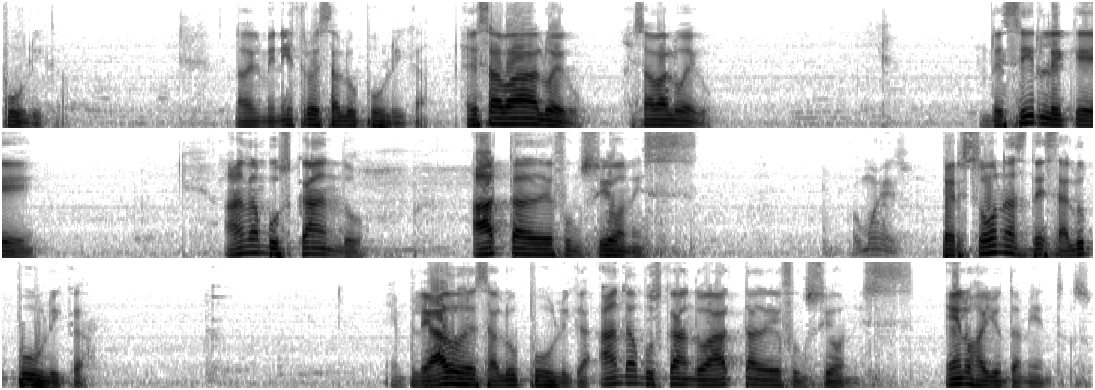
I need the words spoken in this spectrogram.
Pública. La del ministro de Salud Pública. Esa va luego, esa va luego. Decirle que andan buscando acta de defunciones, ¿Cómo es eso? personas de salud pública, empleados de salud pública, andan buscando acta de defunciones en los ayuntamientos.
